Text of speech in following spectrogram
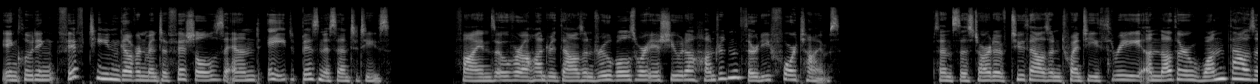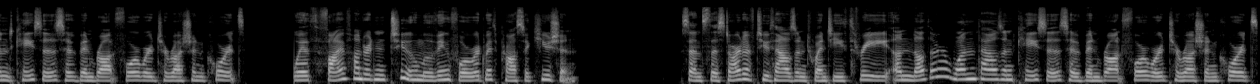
including 15 government officials and 8 business entities. Fines over 100,000 rubles were issued 134 times. Since the start of 2023, another 1,000 cases have been brought forward to Russian courts, with 502 moving forward with prosecution. Since the start of 2023, another 1,000 cases have been brought forward to Russian courts,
